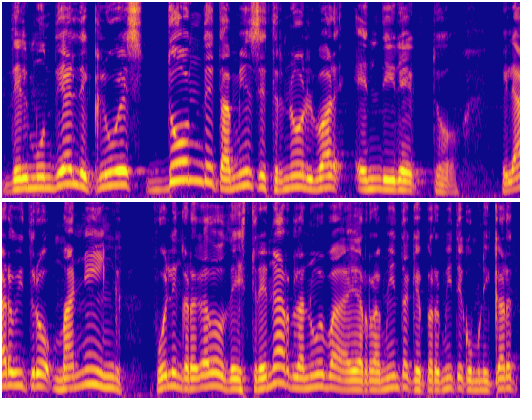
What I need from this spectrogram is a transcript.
del Mundial de Clubes, donde también se estrenó el bar en directo. El árbitro Manning fue el encargado de estrenar la nueva herramienta que permite comunicar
